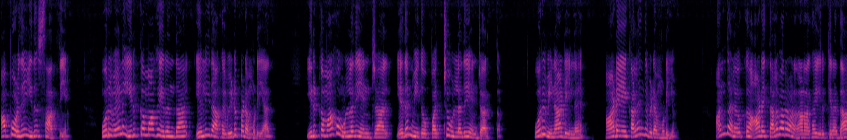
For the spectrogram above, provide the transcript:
அப்பொழுதே இது சாத்தியம். ஒருவேளை இறுக்கமாக இருந்தால் எளிதாக விடுபட முடியாது. இறுக்கமாக உள்ளது என்றால் எதன் மீதோ பற்று உள்ளது என்ற அர்த்தம். ஒரு வினாடியில் ஆடையை கலைந்து விட முடியும். அந்த அளவுக்கு ஆடை தளவரவனாக இருக்கிறதா?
